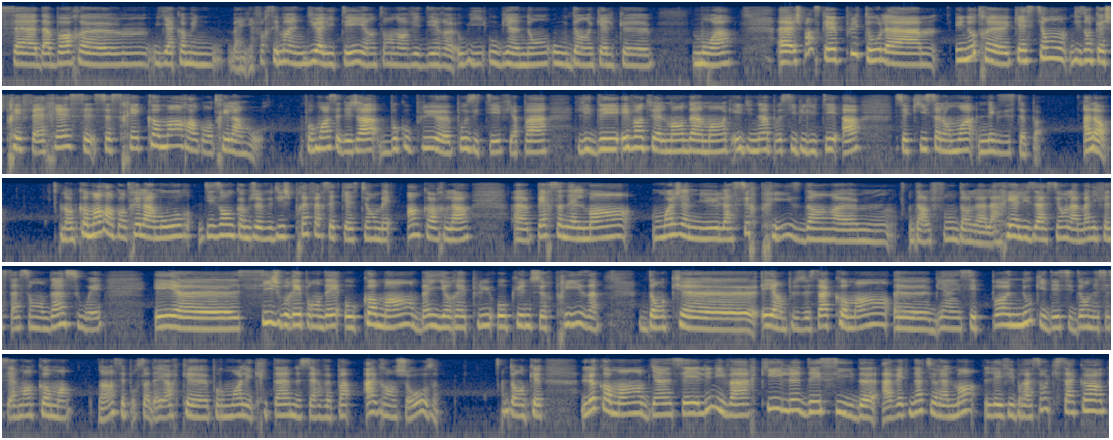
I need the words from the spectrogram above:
d'abord, euh, il y a comme une, ben, il y a forcément une dualité. Hein, on a envie de dire oui ou bien non, ou dans quelques mois. je pense que plutôt une autre question, disons que je préférerais, ce serait comment rencontrer l'amour? Pour moi, c'est déjà beaucoup plus euh, positif. Il n'y a pas l'idée éventuellement d'un manque et d'une impossibilité à ce qui, selon moi, n'existe pas. Alors, donc, comment rencontrer l'amour? Disons, comme je vous dis, je préfère cette question, mais encore là, euh, personnellement, moi, j'aime mieux la surprise dans, euh, le fond, dans la réalisation, la manifestation d'un souhait. Et si je vous répondais au comment, ben, il n'y aurait plus aucune surprise. Donc, euh, et en plus de ça, comment, euh, bien, c'est pas nous qui décidons nécessairement comment. Hein? C'est pour ça d'ailleurs que pour moi, les critères ne servent pas à grand-chose. Donc, le comment, bien, c'est l'univers qui le décide avec naturellement les vibrations qui s'accordent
